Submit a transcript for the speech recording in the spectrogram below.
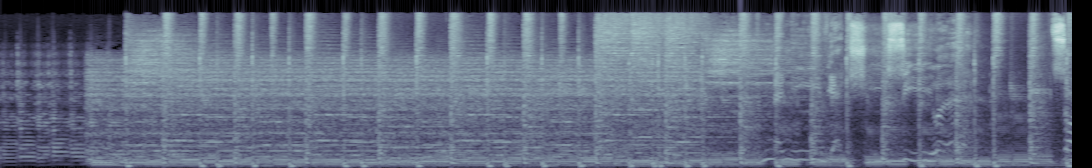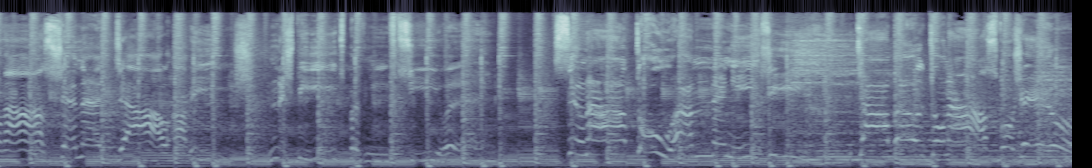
Není větší síly, co nás žene dál a víš, než být první v cíli. Silná touha není hřích, ďábel do nás vložil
